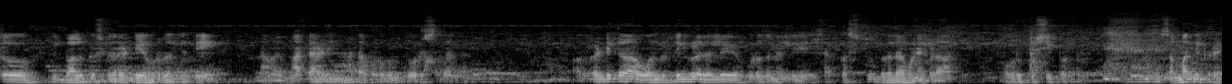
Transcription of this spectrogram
ಸೊ ಈ ಬಾಲಕೃಷ್ಣ ರೆಡ್ಡಿ ಅವರ ಜೊತೆ ನಾವು ಮಾತಾಡಿ ಮತ್ತು ಆ ಹುಡುಗನ ತೋರಿಸಿದಾಗ ಖಂಡಿತ ಒಂದು ತಿಂಗಳಲ್ಲಿ ಹುಡುಗನಲ್ಲಿ ಸಾಕಷ್ಟು ಬದಲಾವಣೆಗಳಾದವು ಅವರು ಖುಷಿಪಟ್ಟರು ಸಂಬಂಧಿಕರೇ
